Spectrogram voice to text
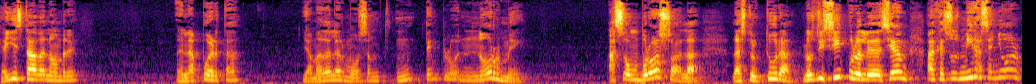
Ahí estaba el hombre en la puerta llamada la Hermosa, un, templo enorme, asombrosa la, la, estructura. Los discípulos le decían a Jesús, mira Señor,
